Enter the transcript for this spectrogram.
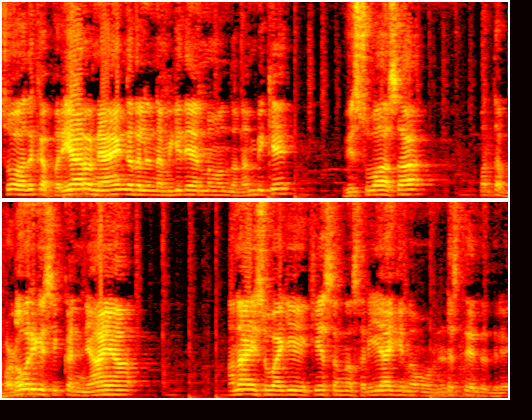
ಸೊ ಅದಕ್ಕೆ ಪರಿಹಾರ ನ್ಯಾಯಾಂಗದಲ್ಲಿ ನಮಗಿದೆ ಅನ್ನೋ ಒಂದು ನಂಬಿಕೆ, ವಿಶ್ವಾಸ ಮತ್ತು ಬಡವರಿಗೆ ಸಿಕ್ಕ ನ್ಯಾಯ, ಅನಾಯಾಸವಾಗಿ ಕೇಸನ್ನು ಸರಿಯಾಗಿ ನಾವು ನಡೆಸ್ತಾ ಇದ್ದಿದ್ರೆ,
